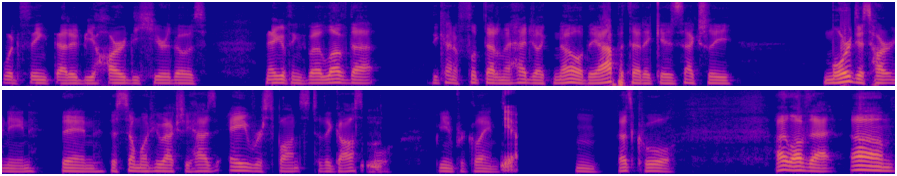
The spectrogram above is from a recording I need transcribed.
would think that it'd be hard to hear those negative things. But I love that you kind of flip that on the head. You're like, no, the apathetic is actually more disheartening than the someone who actually has a response to the mm-hmm. gospel mm being proclaimed. Yeah. Hmm, that's cool. I love that. Um,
